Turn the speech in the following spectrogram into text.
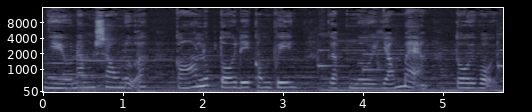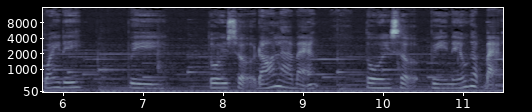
Nhiều năm sau nữa, có lúc tôi đi công viên, gặp người giống bạn, tôi vội quay đi vì tôi sợ đó là bạn tôi sợ vì nếu gặp bạn,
